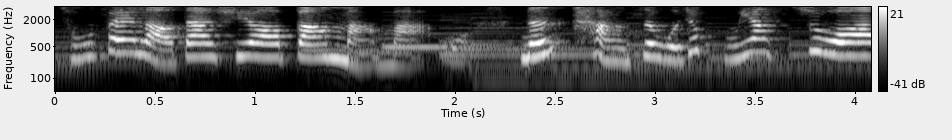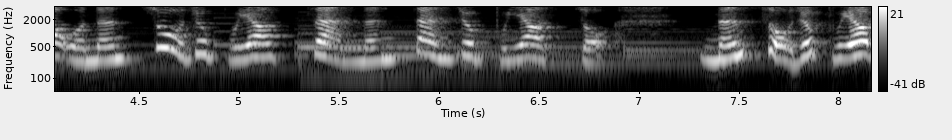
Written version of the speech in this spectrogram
除非老大需要帮忙嘛，我能躺着我就不要坐啊，我能坐就不要站，能站就不要走，能走就不要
